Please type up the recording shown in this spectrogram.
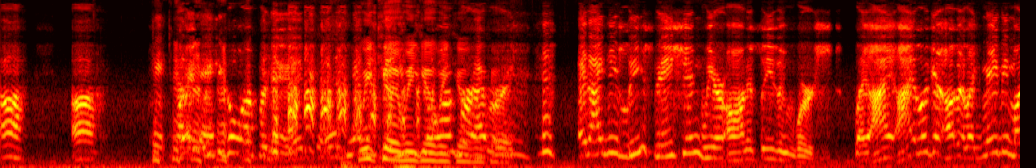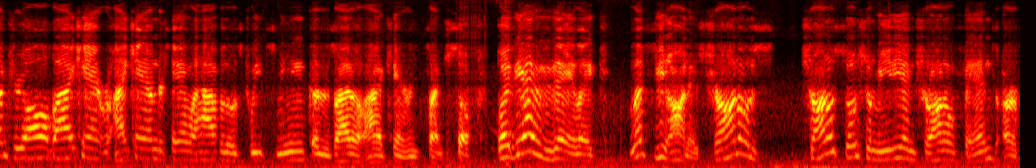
Oh, ah, oh. Ah. Okay, another we could go on for days. It's- it's- We could, we could, we on could, we forever. And I mean, Leafs Nation, we are honestly the worst. Like I, I look at other, like maybe Montreal, but I can't, I can't understand what half of those tweets mean because I don't, I can't read French. So, but at the end of the day, like, let's be honest, Toronto's, Toronto's social media and Toronto fans are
